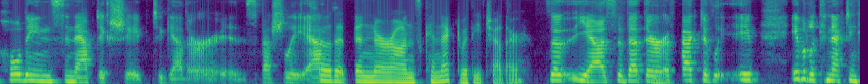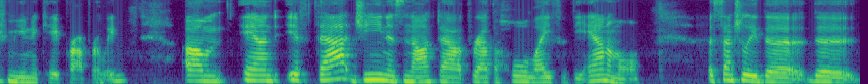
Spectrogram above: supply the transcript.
holding synaptic shape together, especially so that the neurons connect with each other. So yeah, so that they're mm-hmm. effectively able to connect and communicate properly. Mm-hmm. Um, and if that gene is knocked out throughout the whole life of the animal, essentially the the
